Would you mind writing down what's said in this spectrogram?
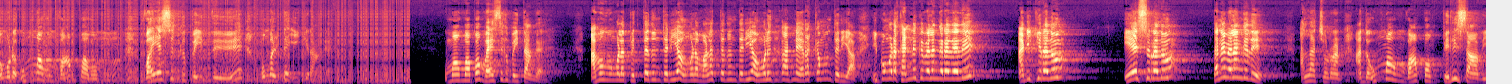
உங்களோட உம்மாவும் பாப்பாவும் வயசுக்கு பெய்த்து உங்கள்கிட்ட ஈக்கிறாங்க. உமாவும் பாப்பாவும் வயசுக்கு போய்த்தாங்க. அவங்க உங்களை பெத்ததும் தெரியா உங்களை வளர்த்ததும் தெரியா உங்களுக்கு காட்டின இறக்கமும் தெரியா? இப்போ உங்களோட கண்ணுக்கு விளங்குறது எது? அடிக்கிறதும் ஏசுறதும் தானே விளங்குது. அல்லாஹ் சொல்றான் அந்த உம்மாவும் வாப்பம் பெருசாவி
